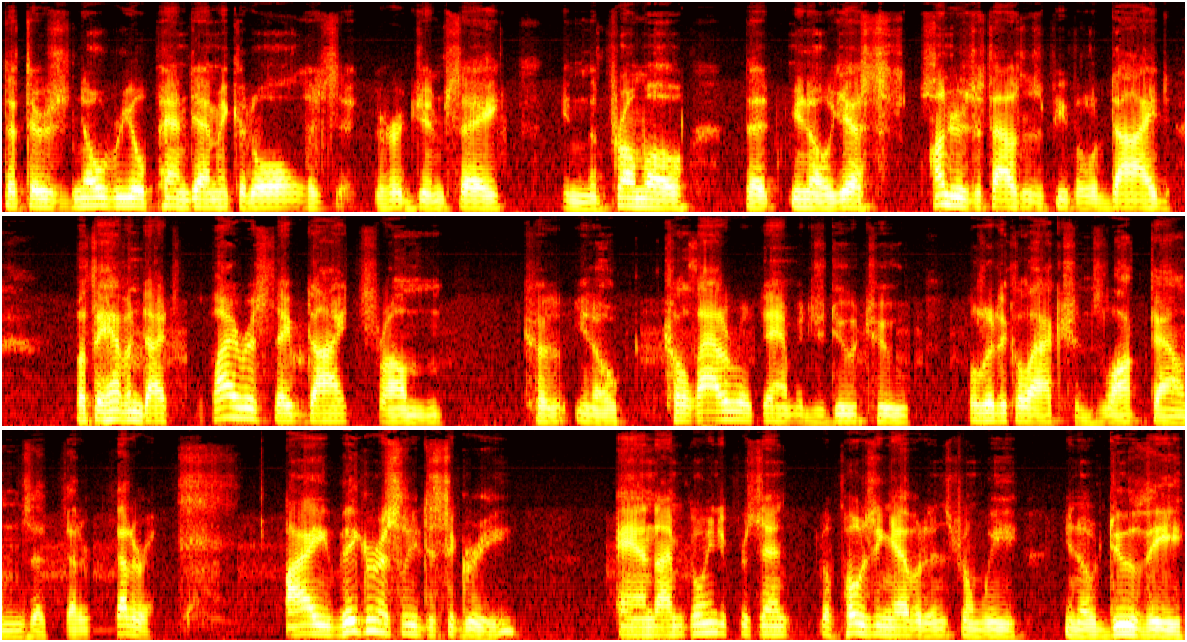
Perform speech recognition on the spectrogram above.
that there's no real pandemic at all as you heard jim say in the promo that you know yes hundreds of thousands of people have died but they haven't died from the virus. They've died from you know collateral damage due to political actions lockdowns et cetera et cetera. I vigorously disagree and i'm going to present opposing evidence when we you know do the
